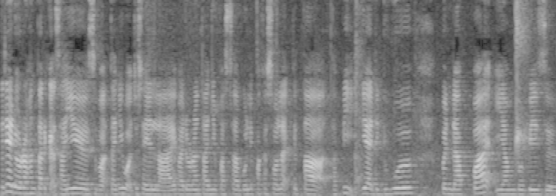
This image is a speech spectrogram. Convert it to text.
Tadi ada orang hantar dekat saya Sebab tadi waktu saya live Ada orang tanya pasal Boleh pakai solat ke tak. Tapi dia ada dua pendapat yang berbeza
